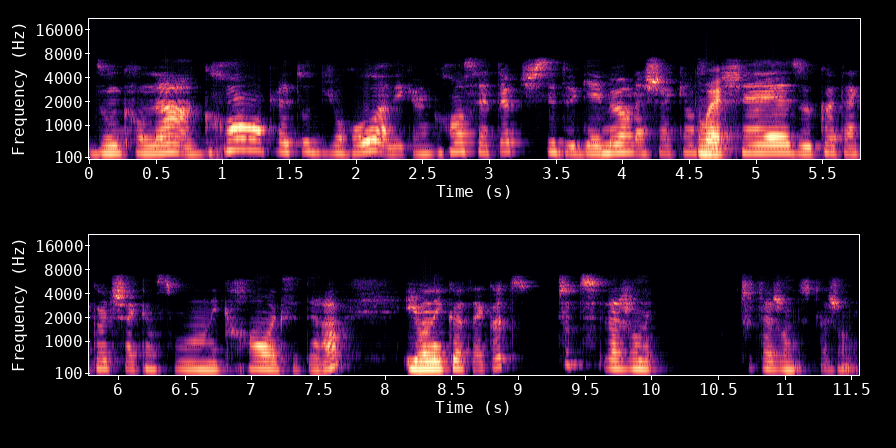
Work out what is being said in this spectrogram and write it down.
Donc on a un grand plateau de bureau avec un grand setup, tu sais, de gamers, là chacun sa chaise, côte à côte, chacun son écran, etc. Et on est côte à côte toute la journée. Toute la journée, toute la journée.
